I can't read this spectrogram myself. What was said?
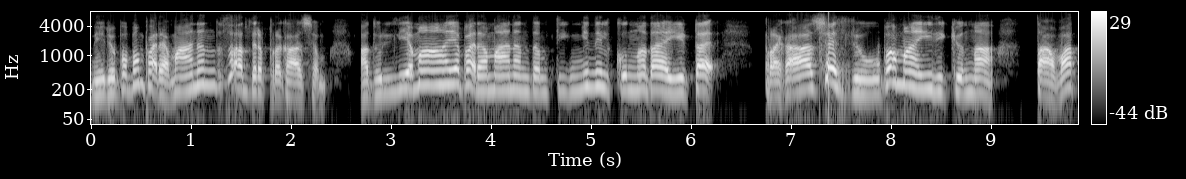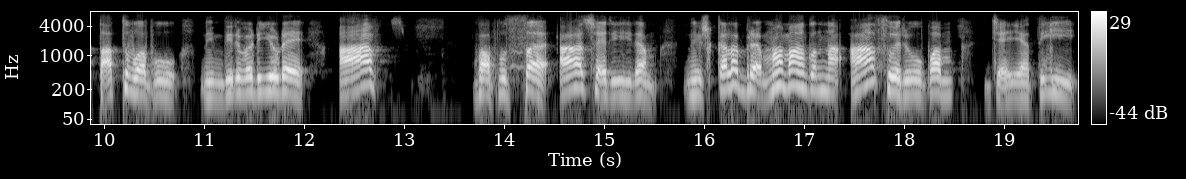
നിരുപമ പരമാനന്ദ സാന്ദ്രപ്രകാശം അതുല്യമായ പരമാനന്ദം തിങ്ങി നിൽക്കുന്നതായിട്ട് പ്രകാശരൂപമായിരിക്കുന്ന തവ തത്വപു നിന്തിരുവടിയുടെ ആ വപുസ് ആ ശരീരം നിഷ്കള ബ്രഹ്മമാകുന്ന ആ സ്വരൂപം ജയതി.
